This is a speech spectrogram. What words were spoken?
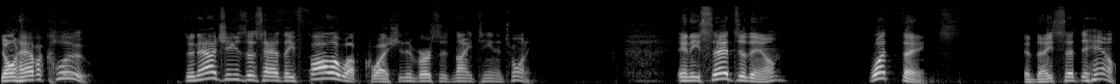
don't have a clue. So now Jesus has a follow up question in verses 19 and 20. And he said to them, What things? And they said to him,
